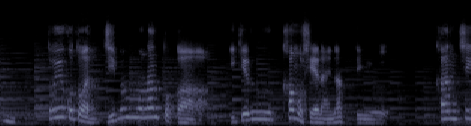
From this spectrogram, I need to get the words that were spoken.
うん。ということは、自分もなんとかいけるかもしれないなっていう勘違い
